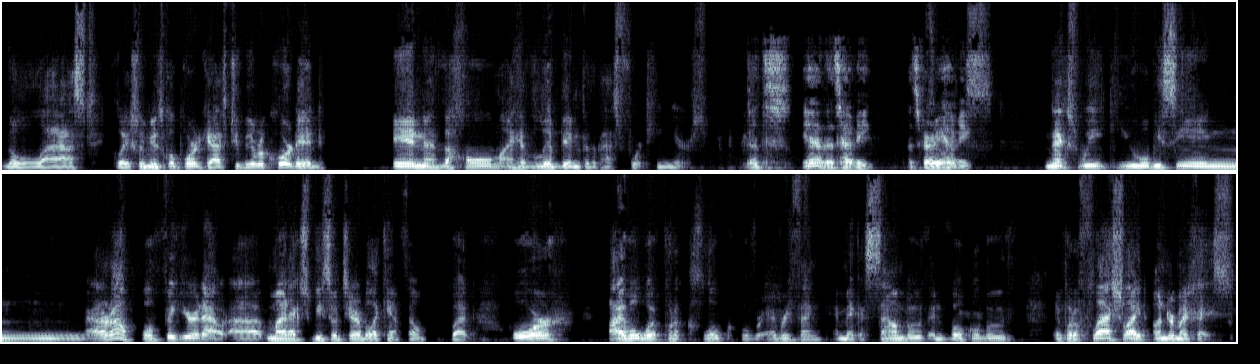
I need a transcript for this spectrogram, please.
the last Glacially Musical podcast to be recorded in the home I have lived in for the past 14 years. That's yeah, that's heavy. That's very So heavy. Next week you will be seeing. I don't know. We'll figure it out. Uh, might actually be so terrible I can't film, but or I will put a cloak over everything and make a sound booth and vocal booth and put a flashlight under my face.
